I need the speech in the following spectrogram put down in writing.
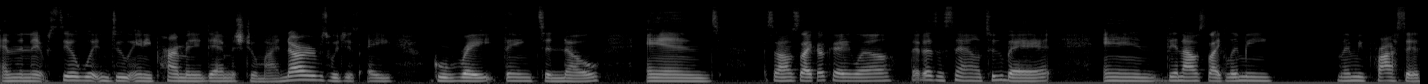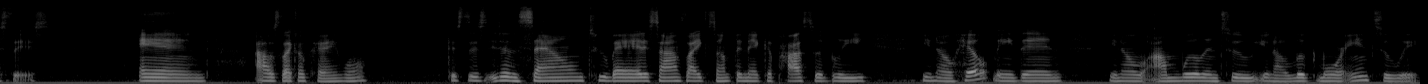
and then it still wouldn't do any permanent damage to my nerves, which is a great thing to know. And so I was like, okay, well, that doesn't sound too bad. And then I was like, let me let me process this. And I was like, okay, well, this is it doesn't sound too bad. It sounds like something that could possibly, you know, help me then you know, I'm willing to, you know, look more into it.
